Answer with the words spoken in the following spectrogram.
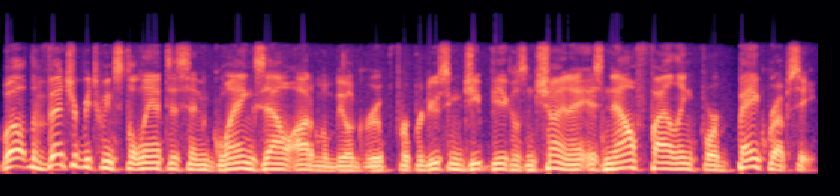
Well, the venture between Stellantis and Guangzhou Automobile Group for producing Jeep vehicles in China is now filing for bankruptcy.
